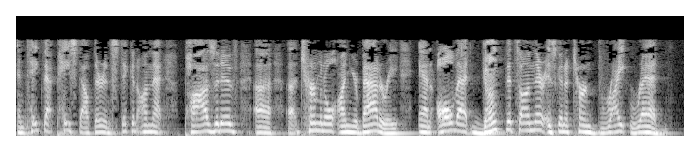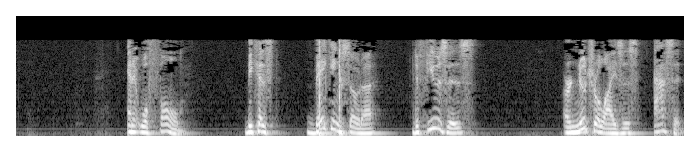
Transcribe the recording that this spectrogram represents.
and take that paste out there and stick it on that positive uh, uh, terminal on your battery and all that gunk that's on there is going to turn bright red and it will foam because baking soda diffuses or neutralizes acid.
